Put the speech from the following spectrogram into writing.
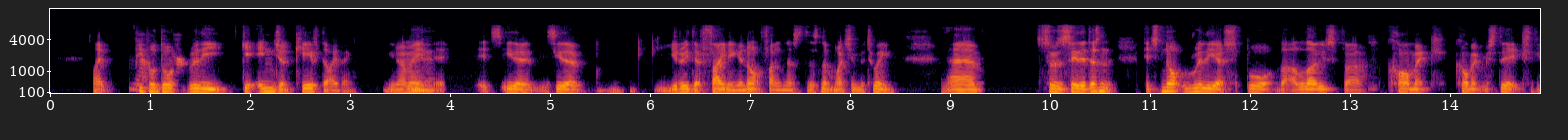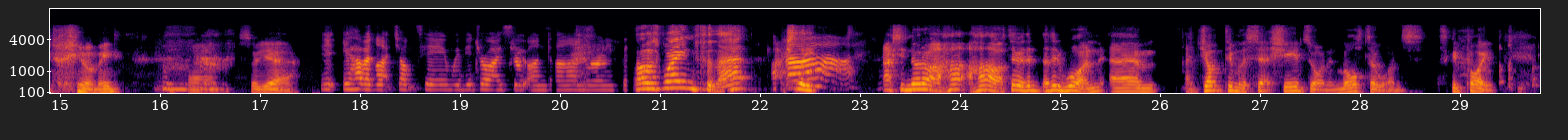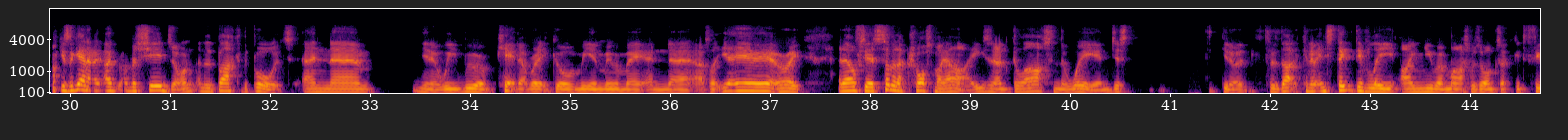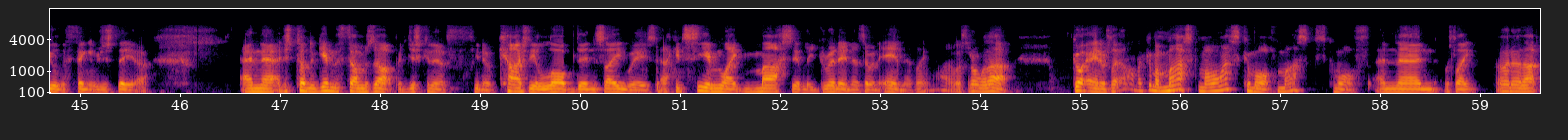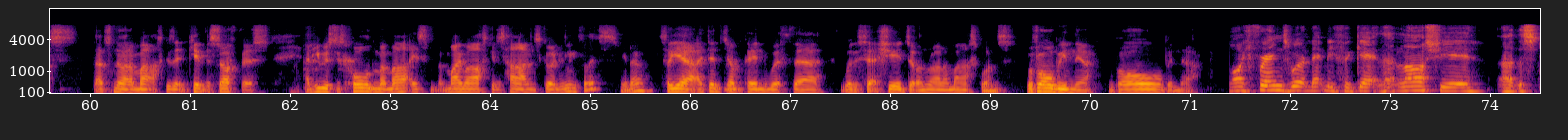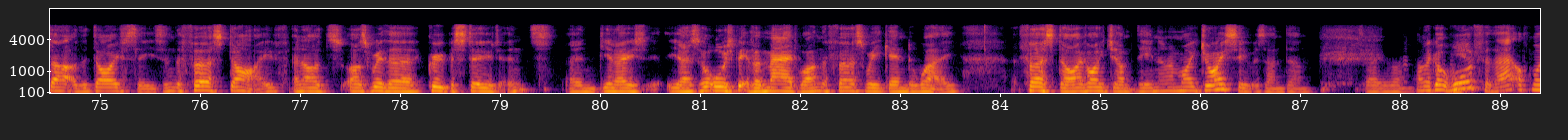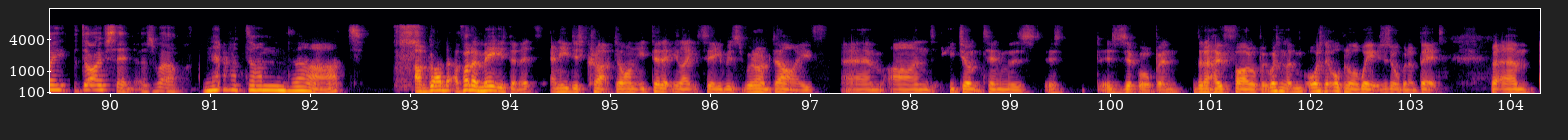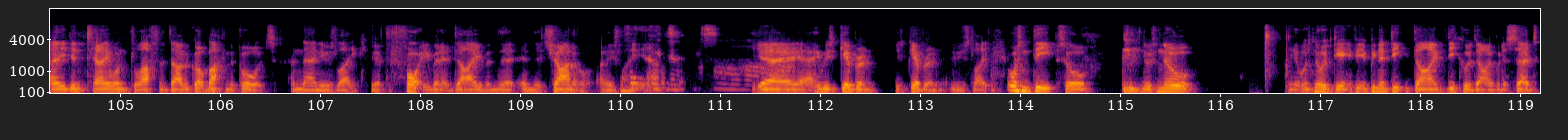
Like people don't really get injured cave diving. You know what I mean? Yeah. It, it's either it's either you're either finding or not finding. There's there's not much in between. Um, so as I say, there doesn't. It's not really a sport that allows for comic comic mistakes. You know what I mean? Um, so yeah. You, you haven't like jumped in with your dry suit undone or anything. I was waiting for that. Actually, Ah! actually, no, no. I, ha, I have. I'll tell you, I did, I did one. Um, I jumped in with a set of shades on in Malta once. That's a good point. Because again, I, I had my shades on in the back of the boat, and um, you know, we, we were kitted up, ready to go, me and my mate, and uh, I was like, yeah, yeah, yeah, all right. And obviously, I had something across my eyes, and I had glass in the way, and just, you know, through that kind of instinctively, I knew my mask was on because I could feel the thing; it was just there. And uh, I just turned and gave him the thumbs up and just kind of, you know, casually lobbed in sideways. I could see him like massively grinning as I went in. I was like, oh, what's wrong with that? Got in, I was like, oh my god, my mask, my mask come off, masks come off. And then was like, oh no, that's that's not a mask because it came to the surface. And he was just holding my, ma- his, my mask in his hands, going, "You looking for this?" You know. So yeah, I did jump in with uh, with a set of shades on, around a mask once. We've all been there. We've all been there. My friends won't let me forget that last year at the start of the dive season, the first dive, and I was, I was with a group of students, and you know, you know, it's always a bit of a mad one. The first weekend away, first dive, I jumped in and my dry suit was undone. So, uh, and I got a award for that off my dive centre as well. Never done that. I've got I've had a mate who's done it and he just cracked on. He did it. He like say he was we are on a dive um, and he jumped in with his, his, his zip open. I don't know how far open. It wasn't it wasn't open all the way. It was just open a bit. But um, and he didn't tell anyone until after the dive. We got back in the boat and then he was like, "You have the 40 minute dive in the in the channel." And he's like, "Yeah. Yeah, yeah, yeah." He was gibbering. He was gibbering. He was like, it wasn't deep, so there was no, you know, there was no. De- if it had been a deep dive, deco dive would have said,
